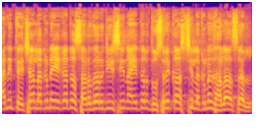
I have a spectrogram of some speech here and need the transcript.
आणि त्याच्या लग्न एखादं सरदरजीशी नाही तर दुसरे कास्टची लग्न झालं असेल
